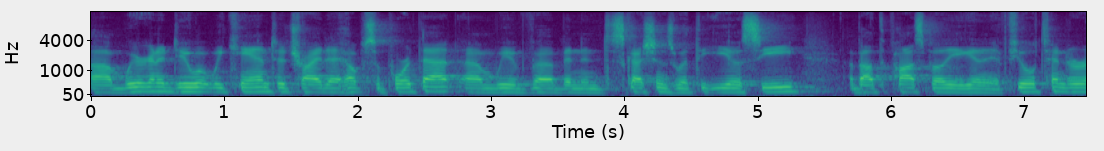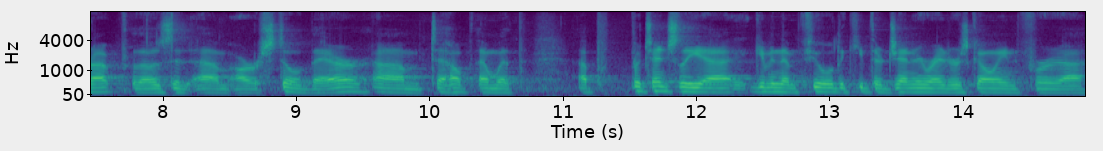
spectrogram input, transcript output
Um, We're going to do what we can to try to help support that. Um, We've uh, been in discussions with the EOC about the possibility of getting a fuel tender up for those that um, are still there um, to help them with uh, potentially uh, giving them fuel to keep their generators going for uh,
